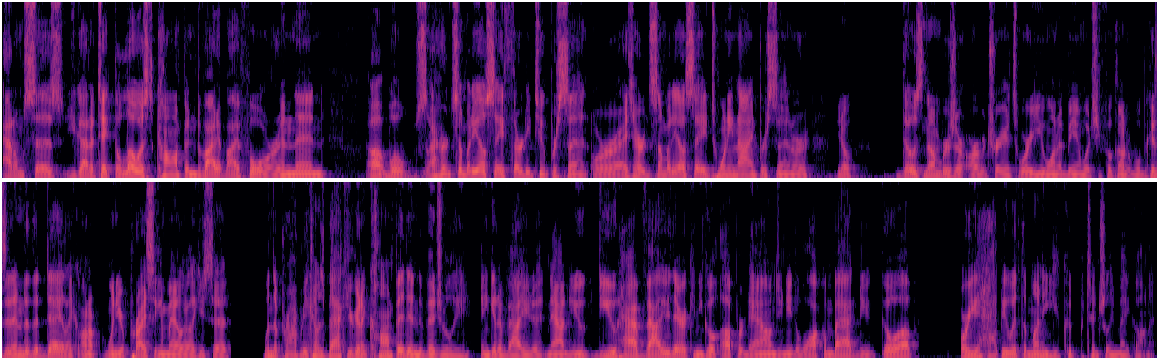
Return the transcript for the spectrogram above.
Adam says you got to take the lowest comp and divide it by four, and then, uh, well, I heard somebody else say thirty-two percent, or I heard somebody else say twenty-nine percent, or you know, those numbers are arbitrary. It's where you want to be and what you feel comfortable. Because at the end of the day, like on a when you're pricing a mailer, like you said, when the property comes back, you're going to comp it individually and get a value to it. Now, do you do you have value there? Can you go up or down? Do you need to walk them back? Do you go up? Or are you happy with the money you could potentially make on it?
